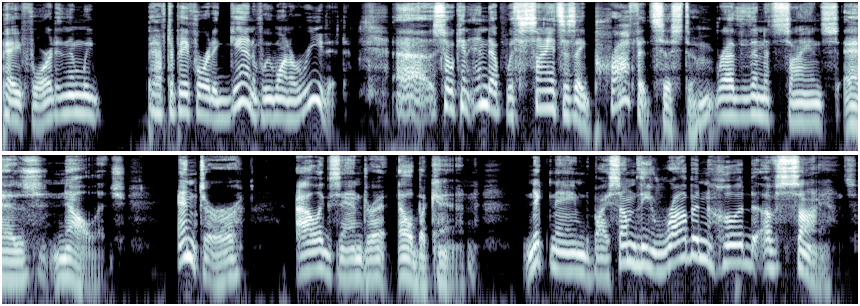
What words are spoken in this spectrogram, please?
pay for it, and then we have to pay for it again if we want to read it. Uh, so it can end up with science as a profit system rather than a science as knowledge. Enter Alexandra Elbakyan, nicknamed by some the Robin Hood of science.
